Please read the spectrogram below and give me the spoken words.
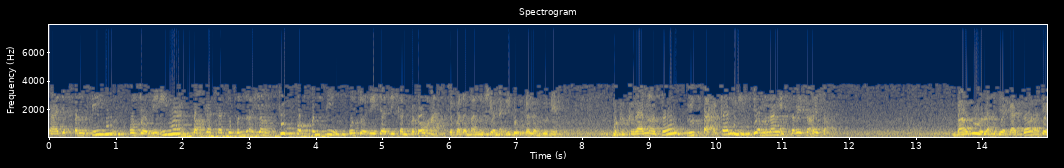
sahaja penting untuk diingat bahkan satu benda yang cukup penting untuk dijadikan pedoman kepada manusia nak hidup dalam dunia. Maka kerana tu empat kali dia menangis terisa-isa barulah dia kata dia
